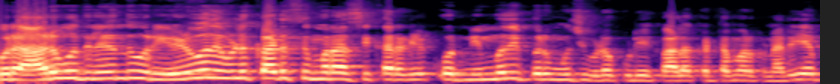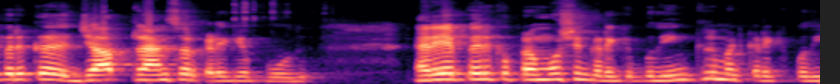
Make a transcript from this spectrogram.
ஒரு அறுபதுலேருந்து ஒரு எழுபது விழுக்காடு சிம்மராசிக்காரர்களுக்கு ஒரு நிம்மதி பெருமூச்சு விடக்கூடிய காலகட்டமாக இருக்கும். நிறைய பேருக்கு ஜாப் டிரான்ஸ்ஃபர் கிடைக்க போகுது. நிறைய பேருக்கு ப்ரமோஷன் கிடைக்க போகுது இன்க்ரிமெண்ட் கிடைக்க போகுது.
